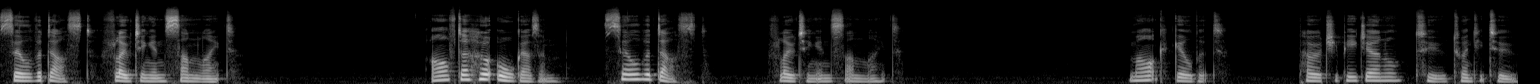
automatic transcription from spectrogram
silver dust floating in sunlight. After her orgasm, silver dust floating in sunlight. Mark Gilbert, Poetry Pea Journal 222.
